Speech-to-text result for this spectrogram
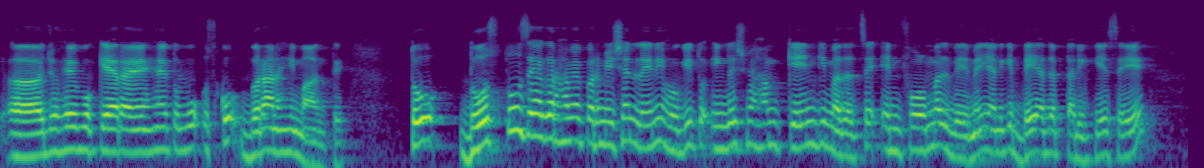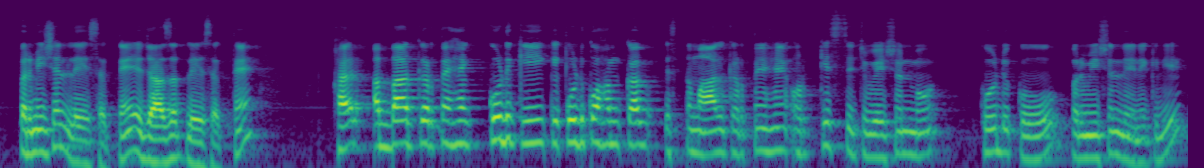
जो है वो कह रहे हैं तो वो उसको बुरा नहीं मानते। तो दोस्तों से अगर हमें परमिशन लेनी होगी तो इंग्लिश में हम केन की मदद से इनफॉर्मल वे में, यानी कि बेअदब तरीके से परमिशन ले सकते हैं, इजाज़त ले सकते हैं। खैर, अब बात करते हैं कुड की, कि कुड को हम कब इस्तेमाल करते हैं और किस सिचुएशन में कुड को परमिशन लेने के लिए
